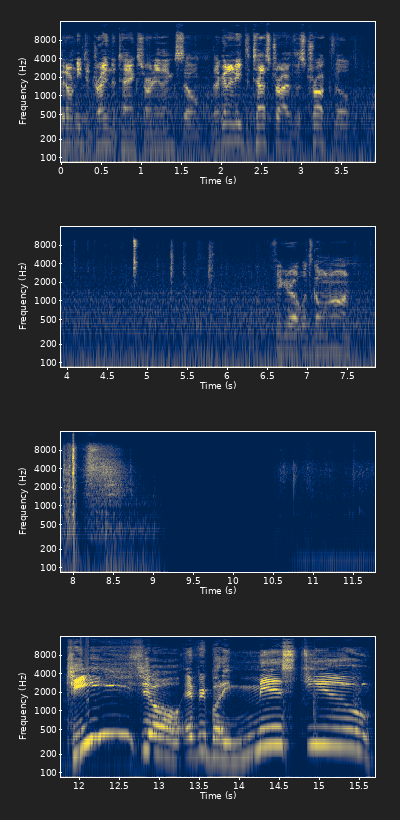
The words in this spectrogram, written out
they don't need to drain the tanks or anything, so they're gonna need to test drive this truck though. Figure out what's going on. Diesel! Everybody missed you!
